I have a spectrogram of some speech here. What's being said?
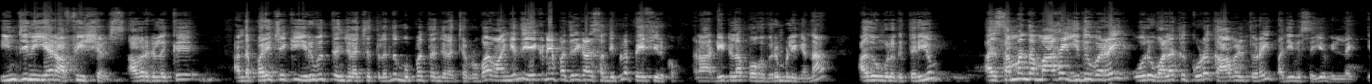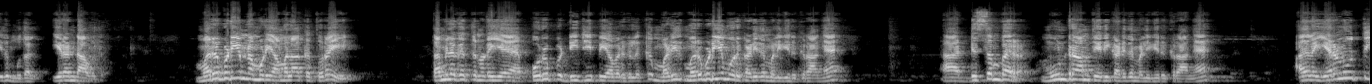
இன்ஜினியர் அபிஷியல்ஸ் அவர்களுக்கு அந்த பரீட்சைக்கு இருபத்தஞ்சு லட்சத்துல இருந்து முப்பத்தஞ்சு லட்சம் ரூபாய் வாங்கியிருந்து ஏற்கனவே பத்திரிகையாளர் சந்திப்புல பேசியிருக்கோம். நான் டீட்டெயிலா போக விரும்பலீங்கன்னா அது உங்களுக்கு தெரியும். அது சம்பந்தமாக இதுவரை ஒரு வழக்கு கூட காவல்துறை பதிவு செய்யவில்லை. இது முதல். இரண்டாவது மறுபடியும் நம்முடைய அமலாக்கத்துறை தமிழகத்தினுடைய பொறுப்பு டிஜிபி அவர்களுக்கு மறுபடியும் ஒரு கடிதம் எழுதியிருக்கிறாங்க. டிசம்பர் மூன்றாம் தேதி கடிதம் எழுதியிருக்கிறாங்க. அதுல இருநூத்தி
